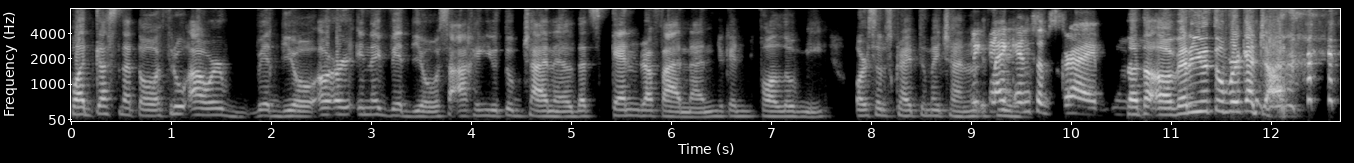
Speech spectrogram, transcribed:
podcast na to through our video or, or in a video sa aking YouTube channel. That's Ken Rafanan. You can follow me or subscribe to my channel. Click like you... and subscribe. Totoo. Very YouTuber ka dyan.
